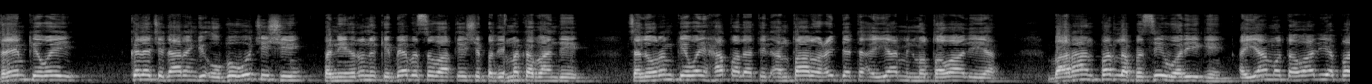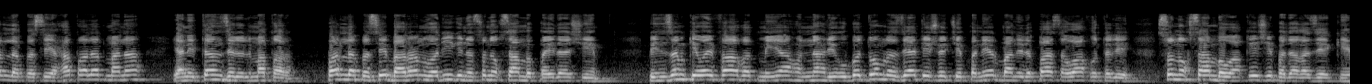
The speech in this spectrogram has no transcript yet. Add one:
دریم کې وای کله چې دارنګ اوبه وچی شي په نهرونو کې به واقع شي؟ په دې مکه باندې. څلورم کې وای هطلت الامطار عدة ایام متواليه باران پر لپسې وریږي. ایام متوالیه پر لپسې. هطلت معنا یعنی تنزل المطر. پر لپسې باران وریږي نو څه نقصان به پیدا شي؟ پنځم کې وای فاضت میاه النهر. اوبه دومره زیاتې شو چې په نهر باندې د پاسه واخوتلې. څه نقصان به واقع شي په دغه ځای کې؟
